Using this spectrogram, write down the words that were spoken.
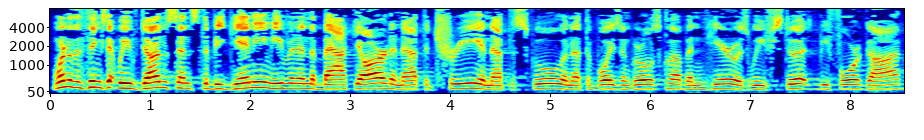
One of the things that we've done since the beginning, even in the backyard and at the tree and at the school and at the Boys and Girls Club and here, is we've stood before God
